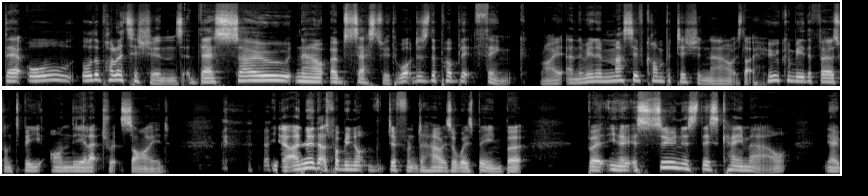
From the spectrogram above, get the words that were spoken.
they're all all the politicians, they're so now obsessed with what does the public think, right? And they're in a massive competition now. It's like who can be the first one to be on the electorate side? Yeah, I know that's probably not different to how it's always been, but but, you know, as soon as this came out, you know,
